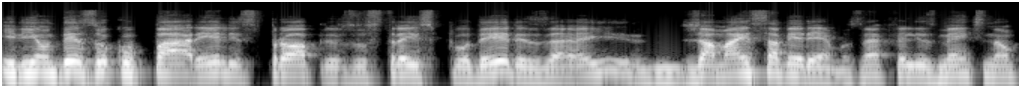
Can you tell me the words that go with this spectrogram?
iriam desocupar eles próprios os três poderes, aí jamais saberemos, né? Felizmente não,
